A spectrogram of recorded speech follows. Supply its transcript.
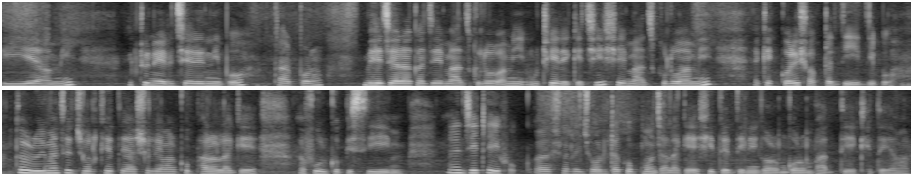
দিয়ে আমি একটু নেড়ে চেড়ে নিব। তারপর ভেজে রাখা যে মাছগুলো আমি উঠিয়ে রেখেছি, সেই মাছগুলো আমি এক এক করে সবটা দিয়ে দিব। তো রুই মাছের ঝোল খেতে আসলে আমার খুব ভালো লাগে। ফুলকপি, সিম যেটাই হোক, আসলে ঝোলটা খুব মজা লাগে শীতের দিনে গরম গরম ভাত দিয়ে খেতে, আমার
